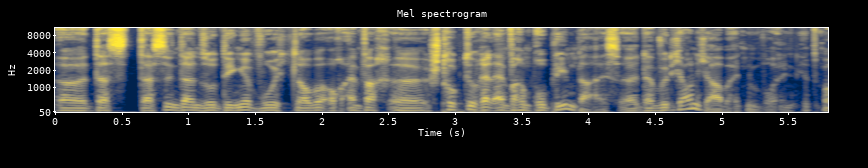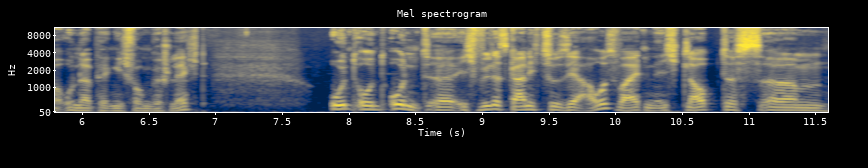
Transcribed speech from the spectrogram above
Äh, das, das sind dann so Dinge, wo ich glaube, auch einfach äh, strukturell einfach ein Problem da ist. Äh, da würde ich auch nicht arbeiten wollen. Jetzt mal unabhängig vom Geschlecht. Und, und, und. Ich will das gar nicht zu sehr ausweiten. Ich glaube, dass ähm,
